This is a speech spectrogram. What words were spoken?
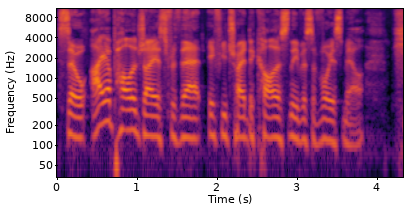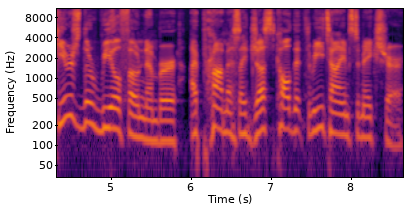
So I apologize for that if you tried to call us and leave us a voicemail. Here's the real phone number. I promise I just called it 3 times to make sure.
